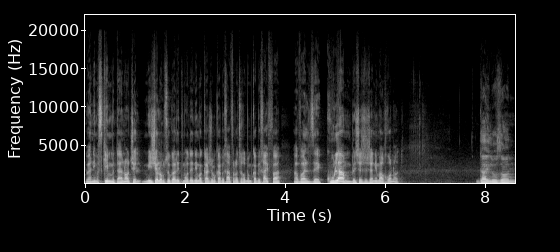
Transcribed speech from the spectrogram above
ואני מסכים עם הטענות של מי שלא מסוגל להתמודד עם הקהל של מכבי חיפה, לא צריך להיות במכבי חיפה, אבל זה כולם בשש השנים האחרונות. גיא לוזון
